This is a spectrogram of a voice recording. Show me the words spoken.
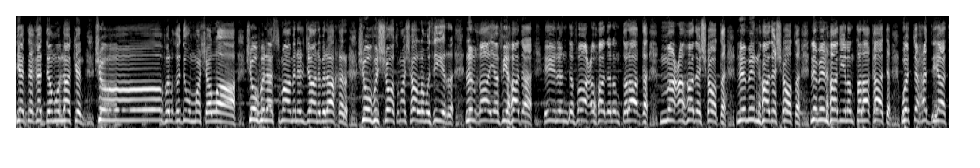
يتقدم ولكن شوف الغدوم ما شاء الله شوف الأسماء من الجانب الآخر شوف الشوط ما شاء الله مثير للغاية في هذا الاندفاع وهذا الانطلاق مع هذا الشوط لمن هذا الشوط لمن هذه الانطلاقات والتحديات.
